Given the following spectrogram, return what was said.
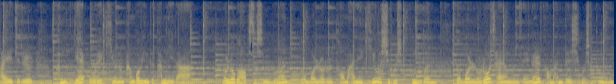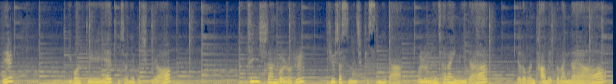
아이들을 함께 오래 키우는 방법인 듯 합니다. 멀로가 없으신 분, 또 멀로를 더 많이 키우시고 싶은 분, 또 멀로로 자연군생을 더 만드시고 싶은 분들 이번 기회에 도전해 보시고요. 튼실한 멀로를 키우셨으면 좋겠습니다. 멀로는 사랑입니다. 여러분 다음에 또 만나요.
